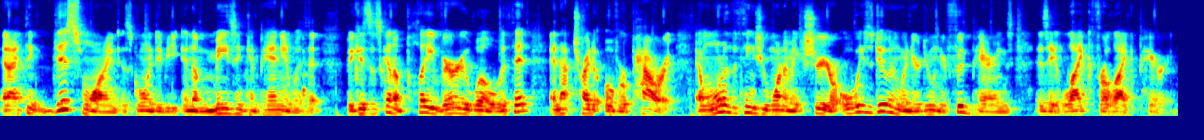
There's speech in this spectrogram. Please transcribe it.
and I think this wine is going to be an amazing companion with it because it's gonna play very well with it and not try to overpower it. And one of the things you wanna make sure you're always doing when you're doing your food pairings is a like for like pairing.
